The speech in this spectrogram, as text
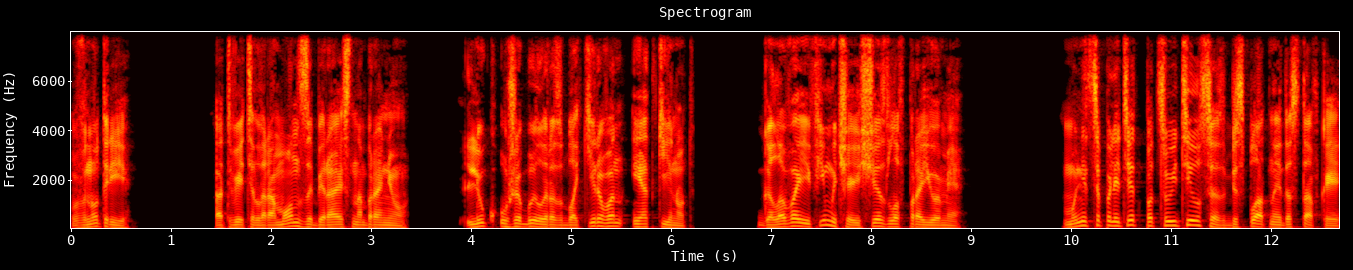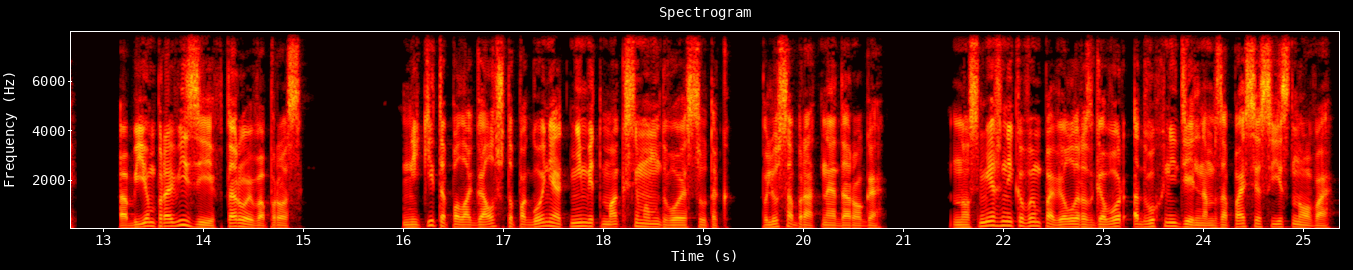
«Внутри», – ответил Рамон, забираясь на броню. Люк уже был разблокирован и откинут. Голова Ефимыча исчезла в проеме. Муниципалитет подсуетился с бесплатной доставкой. Объем провизии – второй вопрос. Никита полагал, что погоня отнимет максимум двое суток, плюс обратная дорога. Но с Межниковым повел разговор о двухнедельном запасе съестного.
